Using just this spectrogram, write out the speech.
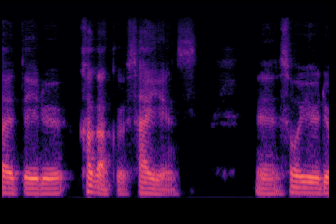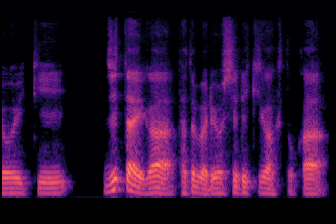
えている科学、サイエンス、えーそういう領域自体が、例えば量子力学とか、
